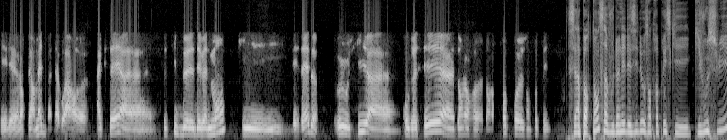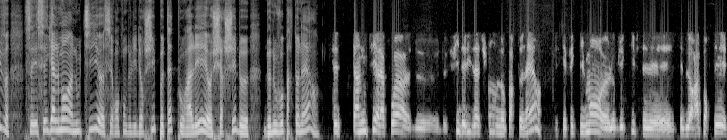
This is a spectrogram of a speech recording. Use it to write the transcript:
leur permettre bah, d'avoir euh, accès à ce type d'événements qui les aident eux aussi à progresser euh, dans, leur, dans leurs propres entreprises. C'est important, ça, vous donner des idées aux entreprises qui, qui vous suivent. C'est également un outil, ces rencontres de leadership, peut-être pour aller chercher de, de nouveaux partenaires? C'est un outil à la fois de, fidélisation de nos partenaires, puisqu'effectivement, l'objectif, c'est de leur apporter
